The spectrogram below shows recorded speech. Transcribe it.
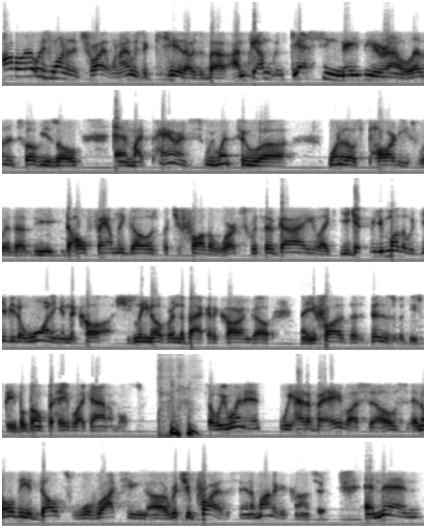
Oh, I always wanted to try it. When I was a kid, I was about, I'm, I'm guessing maybe around 11 or 12 years old. And my parents, we went to, uh, one of those parties where the, the the whole family goes, but your father works with the guy. Like you get your mother would give you the warning in the car. She'd lean over in the back of the car and go, "Now your father does business with these people. Don't behave like animals." so we went in. We had to behave ourselves, and all the adults were watching uh, Richard Pryor, the Santa Monica concert. And then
